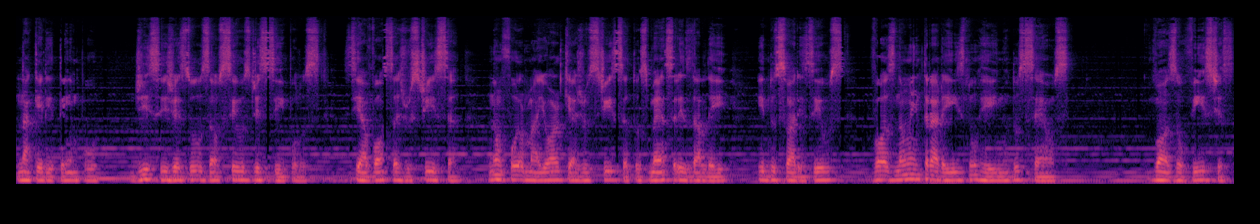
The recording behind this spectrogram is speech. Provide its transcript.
Naquele tempo, disse Jesus aos seus discípulos: Se a vossa justiça não for maior que a justiça dos mestres da lei e dos fariseus, vós não entrareis no reino dos céus. Vós ouvistes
